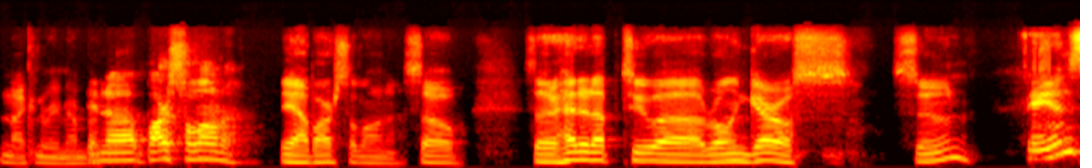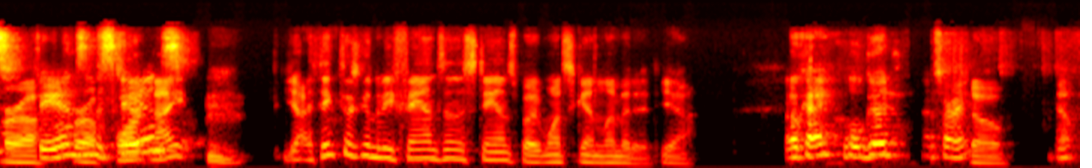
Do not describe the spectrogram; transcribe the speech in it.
I'm not gonna remember. in uh, Barcelona. Yeah, Barcelona. So, so they're headed up to uh, Roland Garros soon Fans, for a, fans for in a the fortnight. stands. yeah, I think there's going to be fans in the stands, but once again, limited. Yeah. Okay, well, good. That's all right. So, yep.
